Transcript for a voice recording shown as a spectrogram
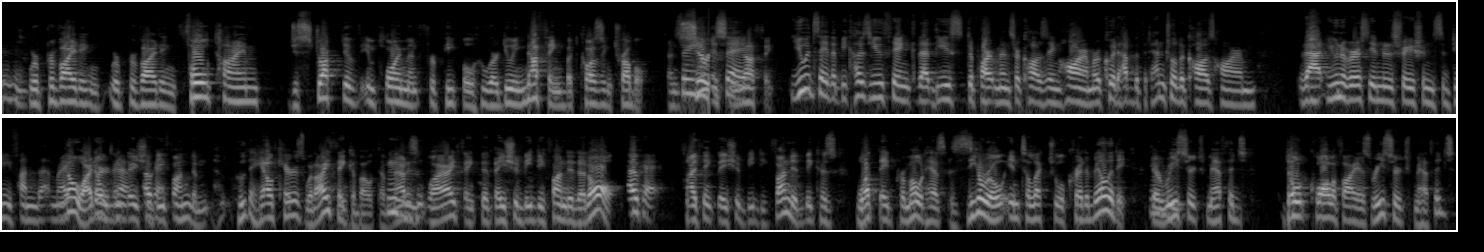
Mm-hmm. We're providing we're providing full-time destructive employment for people who are doing nothing but causing trouble and So you seriously say- nothing. You would say that because you think that these departments are causing harm or could have the potential to cause harm, that university administrations should defund them, right? No, I don't think no? they should okay. defund them. Who the hell cares what I think about them? That Mhm. isn't why I think that they should be defunded at all. Okay. I think they should be defunded because what they promote has zero intellectual credibility. Their Mhm. research methods don't qualify as research methods.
